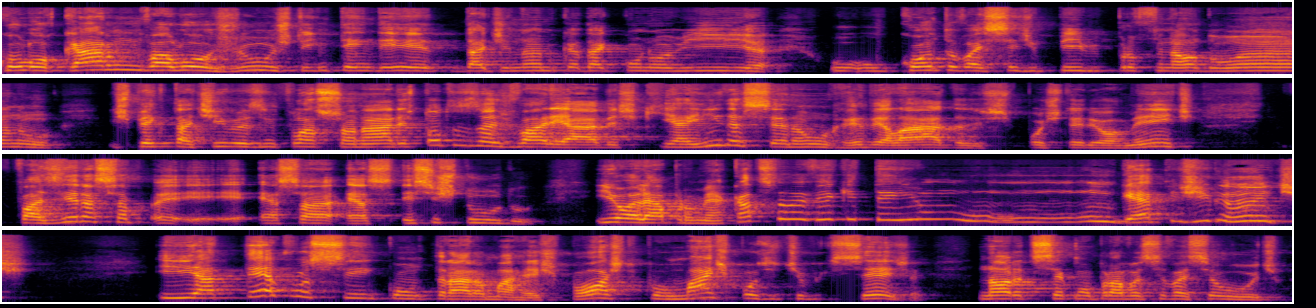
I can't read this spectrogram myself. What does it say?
colocar um valor justo, entender da dinâmica da economia, o, o quanto vai ser de PIB para o final do ano, expectativas inflacionárias, todas as variáveis que ainda serão reveladas posteriormente, fazer essa, essa, essa esse estudo e olhar para o mercado, você vai ver que tem um, um gap gigante. E até você encontrar uma resposta, por mais positivo que seja, na hora de você comprar, você vai ser o último.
